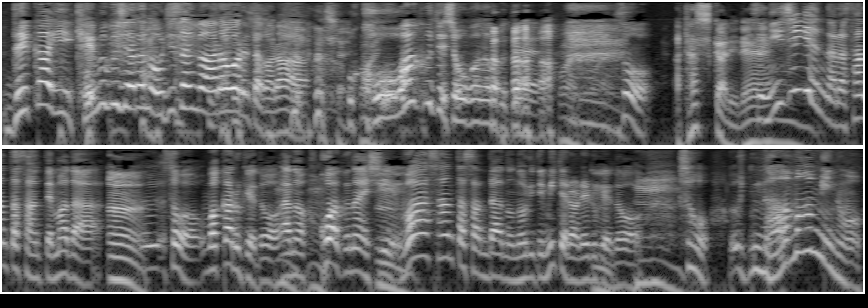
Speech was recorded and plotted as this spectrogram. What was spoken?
でかいケムグジャラのおじさんが現れたから怖くてしょうがなくて。そう。あ、確かにね。そう二次元ならサンタさんってまだ、うん。うそう、わかるけど、あの、怖くないし、うん。わーサンタさんだのノリで見てられるけど、うん。そう、う生身の、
